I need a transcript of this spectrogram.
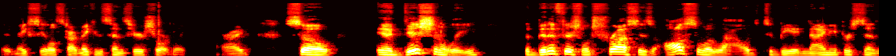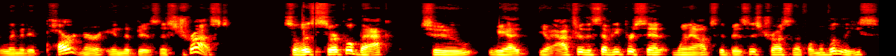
It makes it'll start making sense here shortly. All right. So additionally, the beneficial trust is also allowed to be a 90% limited partner in the business trust. So let's circle back to we had, you know, after the 70% went out to the business trust in the form of a lease,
